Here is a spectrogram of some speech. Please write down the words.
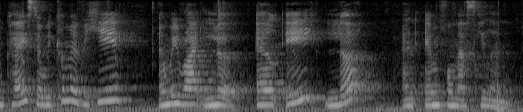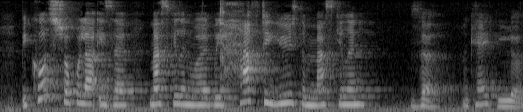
Okay, so we come over here and we write le, L-E, le, and M for masculine. Because chocolat is a masculine word, we have to use the masculine the, okay, le.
